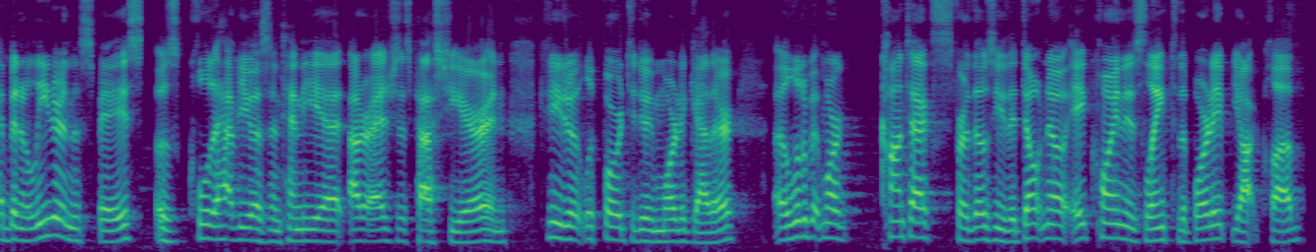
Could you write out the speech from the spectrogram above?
have been a leader in this space. It was cool to have you as an attendee at Outer Edge this past year and continue to look forward to doing more together. A little bit more context for those of you that don't know, ApeCoin is linked to the Bored Ape Yacht Club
